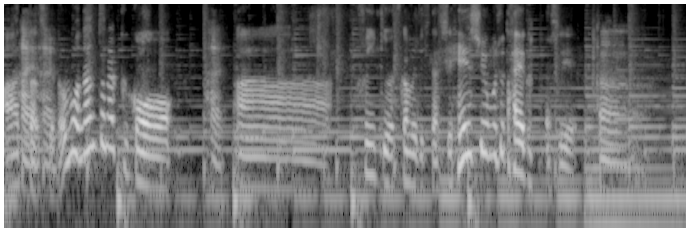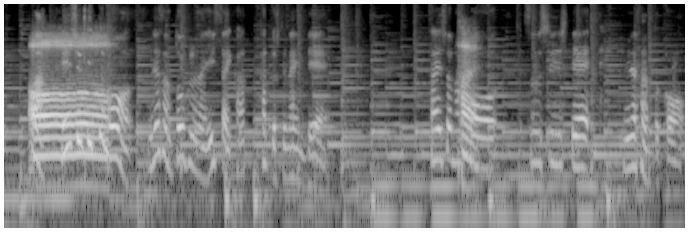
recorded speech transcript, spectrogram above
あったんですけど、もうなんとなくこう、はい。あー雰囲気をつかめてきたし、編集もちょっと早くなったし、あー。まああ編集っても、皆さんのトークの内容一切カカットしてないんで、最初のこう、通信して、皆さんとこ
